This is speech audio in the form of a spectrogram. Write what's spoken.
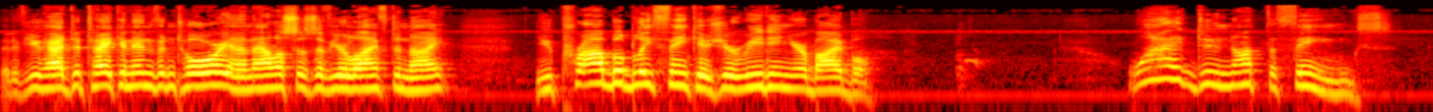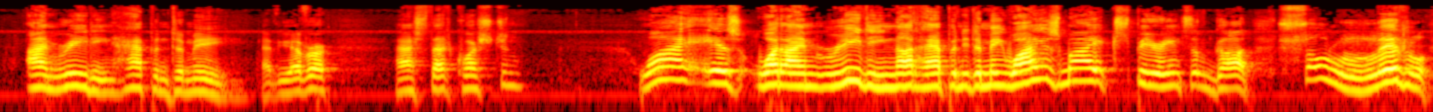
that if you had to take an inventory and analysis of your life tonight, you probably think as you're reading your Bible, why do not the things I'm reading happen to me? Have you ever asked that question? Why is what I'm reading not happening to me? Why is my experience of God so little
